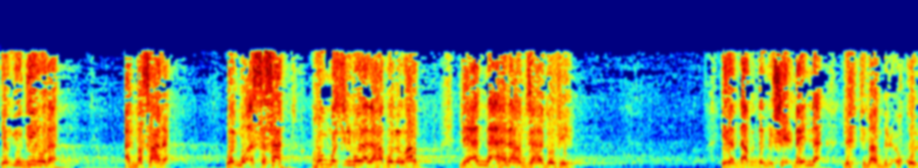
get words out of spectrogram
يديرون المصانع والمؤسسات هم مسلمون ذهبوا للغرب لأن أهلهم زهدوا فيهم. إذا لابد أن نشيع بيننا الاهتمام بالعقول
